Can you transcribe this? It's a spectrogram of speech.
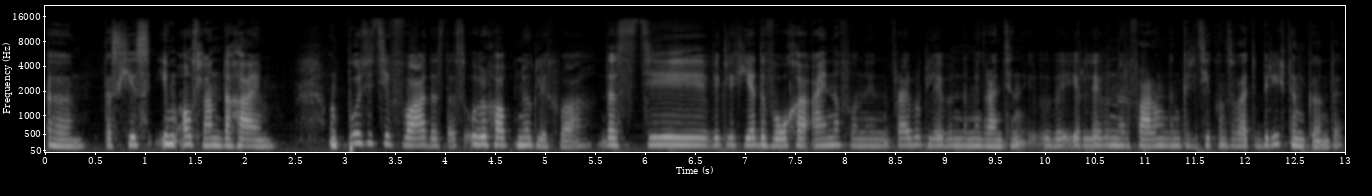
Äh, das hieß Im Ausland daheim. Und positiv war, dass das überhaupt möglich war, dass die wirklich jede Woche einer von den Freiburg lebenden Migranten über ihr Leben, Erfahrungen, Kritik und so weiter berichten könnte.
